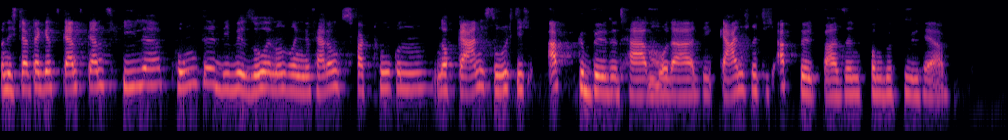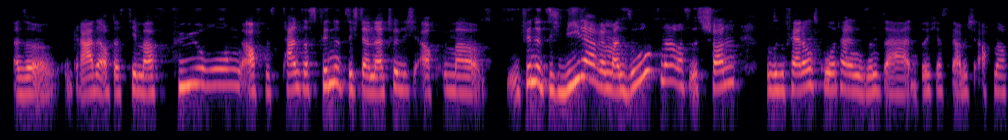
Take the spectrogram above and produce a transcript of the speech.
und ich glaube, da gibt es ganz, ganz viele Punkte, die wir so in unseren Gefährdungsfaktoren noch gar nicht so richtig abgebildet haben oder die gar nicht richtig abbildbar sind vom Gefühl her. Also gerade auch das Thema Führung auf Distanz, das findet sich dann natürlich auch immer, findet sich wieder, wenn man sucht. Ne? Aber es ist schon, unsere Gefährdungsbeurteilungen sind da durchaus, glaube ich, auch noch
